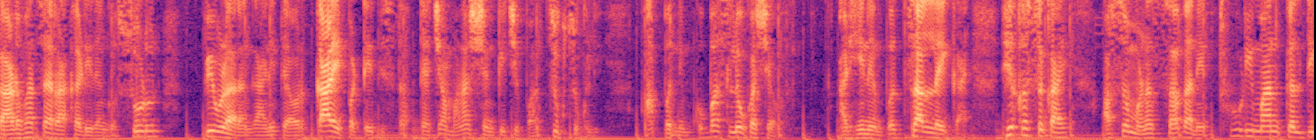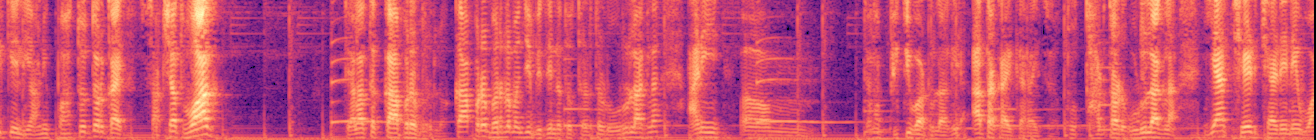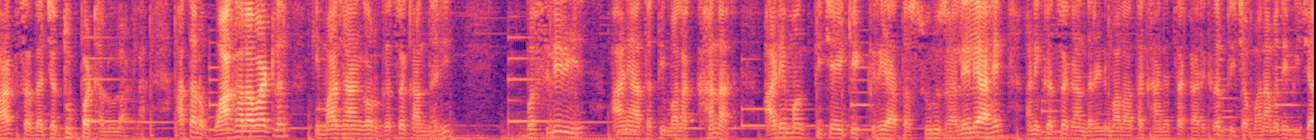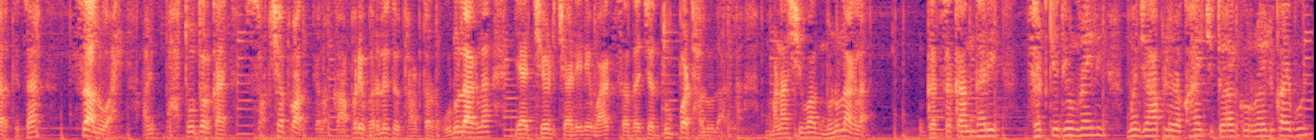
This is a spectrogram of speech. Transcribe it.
गाढवाचा राखाडी रंग सोडून पिवळा रंग आणि त्यावर काळे पट्टे दिसतात. त्याच्या मनात शंकेची पाल चुकचुकली. आपण नेमकं बसलो कशावर? आणि हे नेमकं चाललंय काय? हे कसं काय? असं म्हणत सदाने थोडी मान कलती केली आणि पाहतो तर काय? साक्षात वाघ! त्याला तर कापरं भरलं. कापरं भरलं म्हणजे भीतीनं तो थडथड उरू लागला आणि त्याला भीती वाटू लागली. आता काय करायचं? तो थाडथाड उडू लागला. या छेडछाडीने वाघ सदाच्या दुप्पट हलू लागला. आता वाघाला वाटलं की माझ्या अंगावर गचक अंधारी बसलेली आहे आणि आता ती मला खाणार. आणि मग तिच्या एक एक क्रिया आता सुरू झालेल्या आहे आणि कच्च गांधारीने मला आता खाण्याचा कार्यक्रम तिच्या मनामध्ये विचार तिचा चालू आहे. आणि पाहतो तर काय? साक्षात वाघ. त्याला कापरे भरले तो थाडथाड उडू लागला. या छेडछाडीने वाघ सदाच्या दुप्पट हालू लागला. मनाशी वाघ म्हणू लागला गचक अंधारी झटके देऊन राहिली. म्हणजे आपल्याला खायची दया करून राहिली काय बोल?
